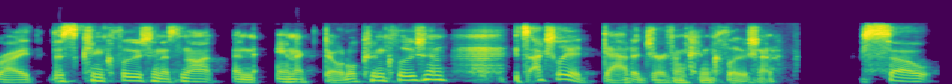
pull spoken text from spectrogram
right? This conclusion is not an anecdotal conclusion, it's actually a data driven conclusion. So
